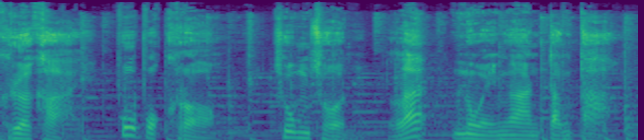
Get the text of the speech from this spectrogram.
เครือข่าย ผู้ปกครอง ชุมชน และหน่วยงานต่างๆ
